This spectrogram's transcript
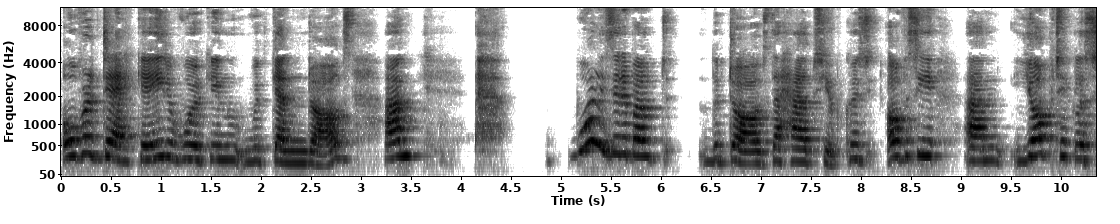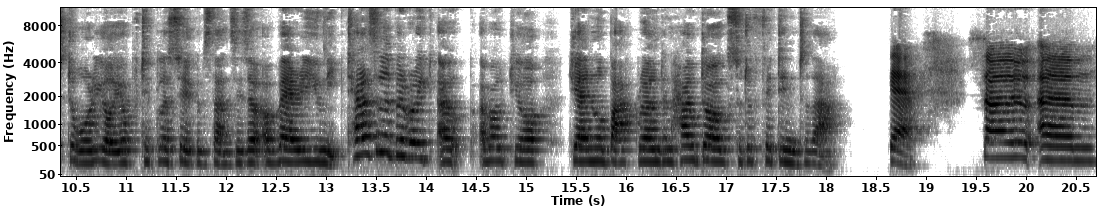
over a decade of working with gun dogs. Um, what is it about the dogs that helps you? Because obviously, um, your particular story or your particular circumstances are, are very unique. Tell us a little bit about uh, about your general background and how dogs sort of fit into that. Yeah. So um,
